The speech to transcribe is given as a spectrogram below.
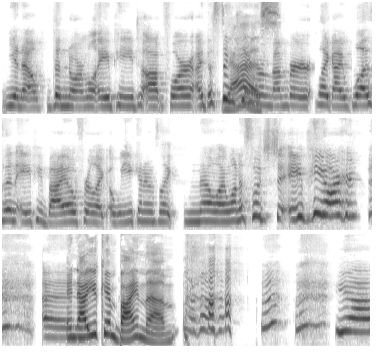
you know, the normal AP to opt for. I distinctly yes. remember like I was in AP bio for like a week and I was like, no, I want to switch to AP art. And, and now you can combine them. yeah.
